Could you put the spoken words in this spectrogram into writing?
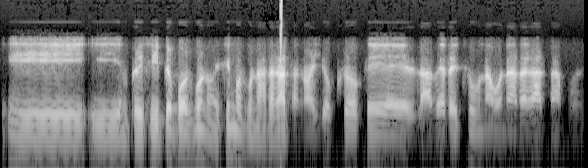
y, en principio pues bueno hicimos buena regata no yo creo que el haber hecho una buena regata pues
